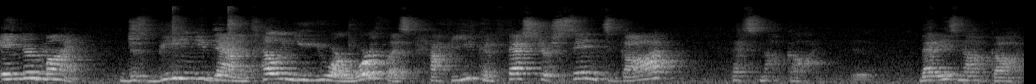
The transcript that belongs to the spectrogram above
in your mind just beating you down and telling you you are worthless after you confessed your sin to God, that's not God. That is not God.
